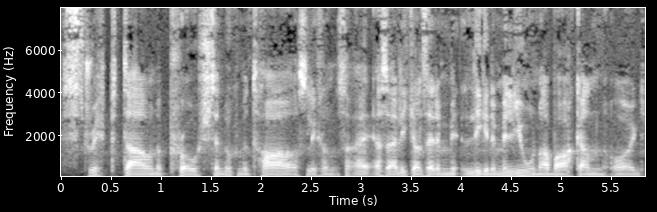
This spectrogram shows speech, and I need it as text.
stripped down approach til en dokumentar. Så liksom, så, altså, Likevel så det, ligger det millioner bak han, og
